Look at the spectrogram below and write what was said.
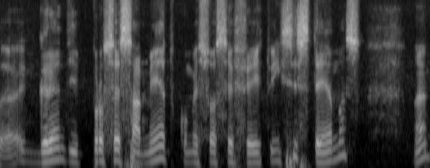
eh, grande processamento que começou a ser feito em sistemas. Né?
